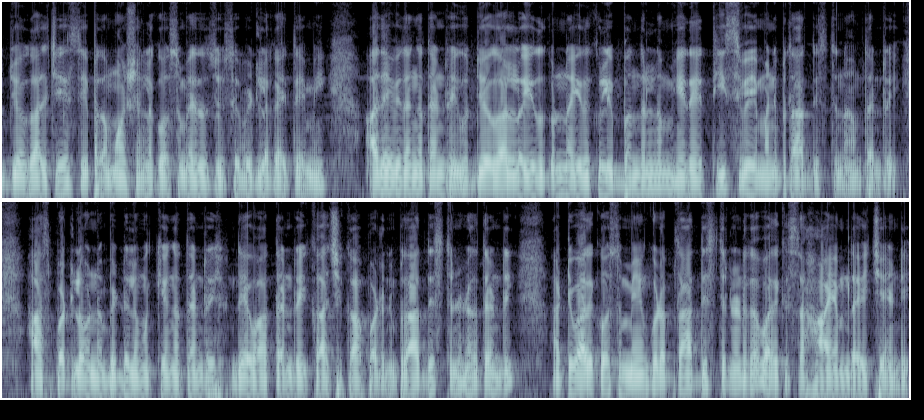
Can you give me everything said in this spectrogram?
ఉద్యోగాలు చేసి ప్రమోషన్ల కోసం ఎదురు చూసే బిడ్డలకైతేమి అదేవిధంగా తండ్రి ఉద్యోగాల్లో ఎదుర్కొన్న ఇరుకులు ఇబ్బందులను మీరే తీసివేయమని ప్రార్థిస్తున్నాం తండ్రి. హాస్పిటల్లో ఉన్న బిడ్డలు ముఖ్యంగా తండ్రి దేవా తండ్రి కాచి కాపాడని ప్రార్థిస్తుండగా తండ్రి. అట్టి వారి కోసం మేము కూడా ప్రార్థిస్తున్నాడుగా వారికి సహాయం దయచేయండి.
